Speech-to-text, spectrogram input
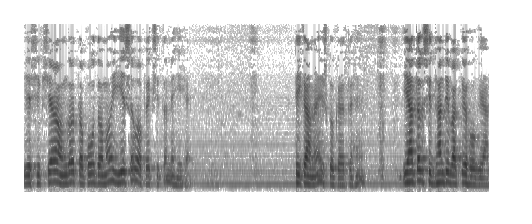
ये शिक्षा, अंग, तपोदम, ये सब अपेक्षित नहीं है। टीका में इसको कहते हैं। यहाँ तक सिद्धांति वाक्य हो गया।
